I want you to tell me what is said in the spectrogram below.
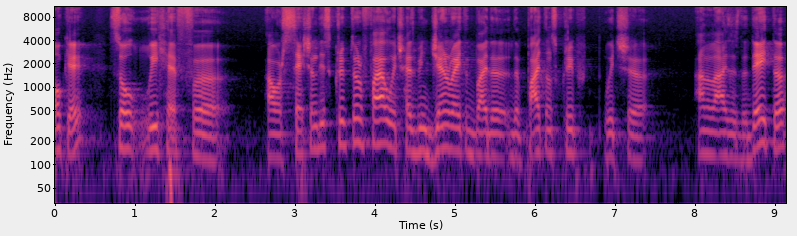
Okay, so we have uh, our session descriptor file, which has been generated by the, the Python script which uh, analyzes the data.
